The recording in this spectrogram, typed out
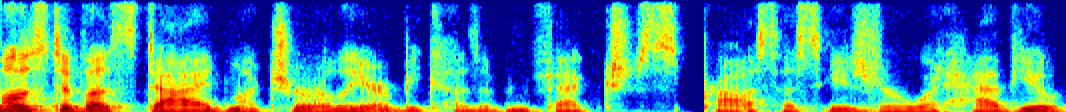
most of us died much earlier because of infectious processes or what have you.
